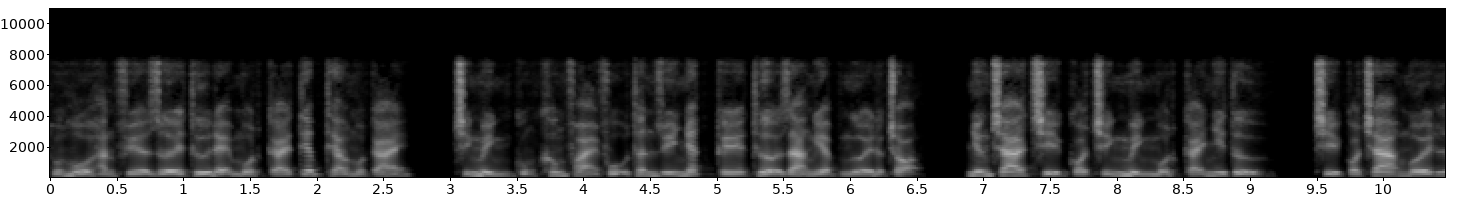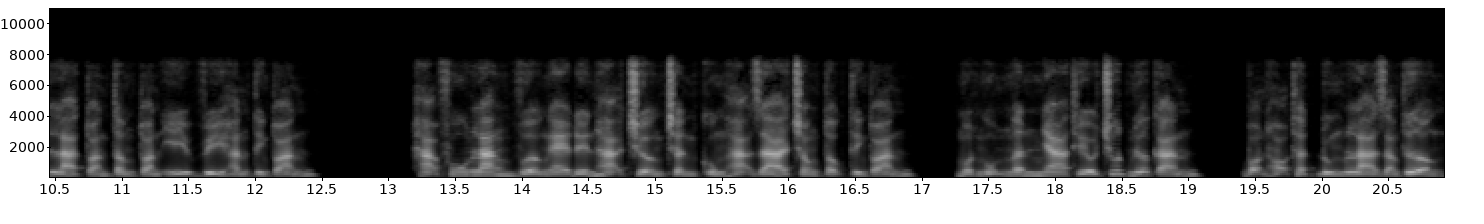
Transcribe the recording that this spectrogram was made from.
huống hồ hắn phía dưới thứ đệ một cái tiếp theo một cái, chính mình cũng không phải phụ thân duy nhất kế thừa gia nghiệp người được chọn, nhưng cha chỉ có chính mình một cái nhi tử, chỉ có cha mới là toàn tâm toàn ý vì hắn tính toán. Hạ Phu Lang vừa nghe đến hạ trường trần cùng hạ gia trong tộc tính toán, một ngụm ngân nha thiếu chút nữa cắn, bọn họ thật đúng là dám tưởng.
